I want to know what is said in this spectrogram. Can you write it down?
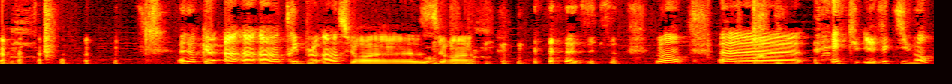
Donc 1-1-1, triple 1 sur. euh, sur un- C'est ça. bon. euh, et tu- et effectivement,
